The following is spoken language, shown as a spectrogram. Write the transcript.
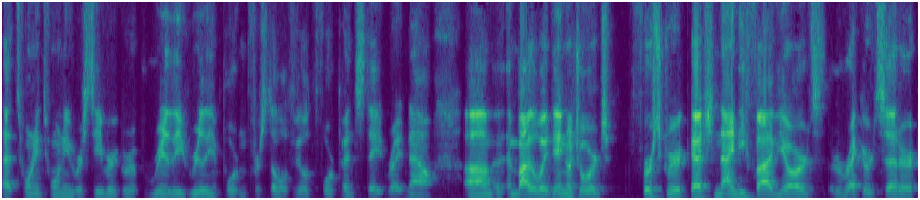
that 2020 receiver group really, really important for Stubblefield for Penn State right now. Um, and by the way, Daniel George first career catch, 95 yards, record setter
